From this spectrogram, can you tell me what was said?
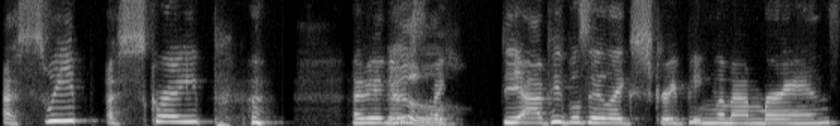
a sweep, a scrape. I mean, Ew. like yeah, people say like scraping the membranes.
